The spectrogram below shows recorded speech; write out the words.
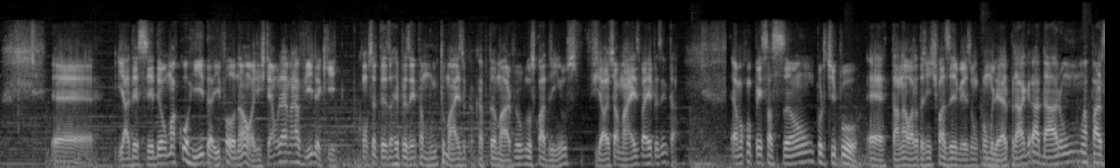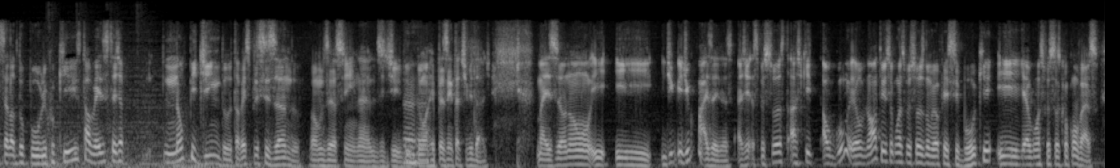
É, e a DC deu uma corrida e falou: não, a gente tem a Mulher Maravilha que com certeza representa muito mais do que a Capitã Marvel nos quadrinhos já jamais vai representar. É uma compensação por tipo, é, tá na hora da gente fazer mesmo com mulher para agradar uma parcela do público que talvez esteja não pedindo, talvez precisando, vamos dizer assim, né, de, de, uhum. de uma representatividade. Mas eu não. E, e, e digo mais ainda, as pessoas, acho que algum, eu noto isso algumas pessoas no meu Facebook e algumas pessoas que eu converso,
